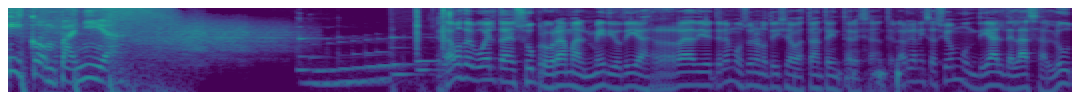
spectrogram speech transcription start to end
y compañía. Estamos de vuelta en su programa Al Mediodía Radio y tenemos una noticia bastante interesante. La Organización Mundial de la Salud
